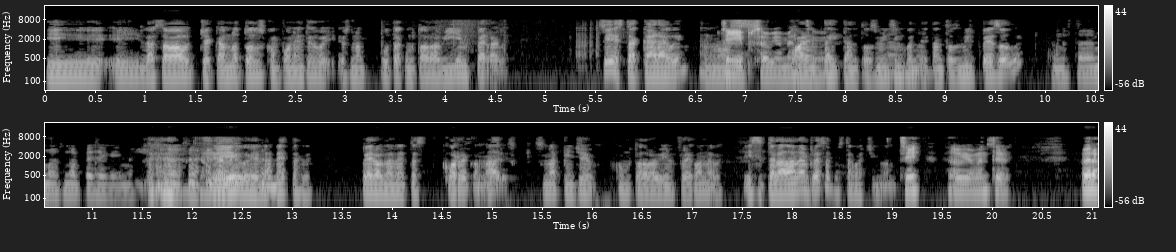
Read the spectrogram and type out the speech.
Y, y la estaba checando todos sus componentes, güey. Es una puta computadora bien perra, güey. Sí, está cara, güey. unos Sí, pues obviamente. Cuarenta y tantos mil, cincuenta y tantos mil pesos, güey. No está más una PC gamer. Sí, güey, la neta, güey. Pero la neta es- corre con madres. güey. Es una pinche computadora bien fregona, güey. Y si te la dan la empresa, pues está más chingón. Sí, obviamente. Bueno,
